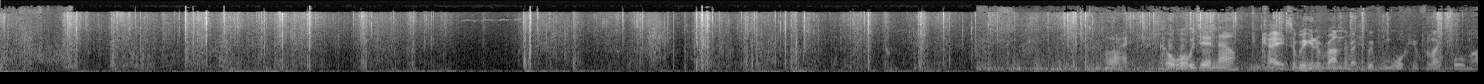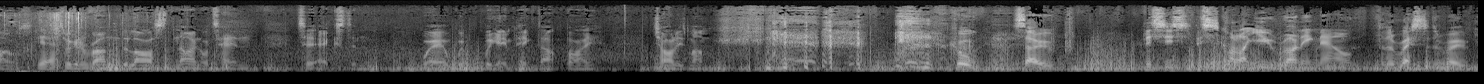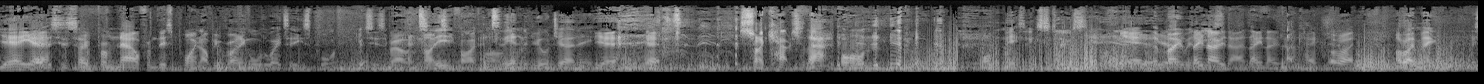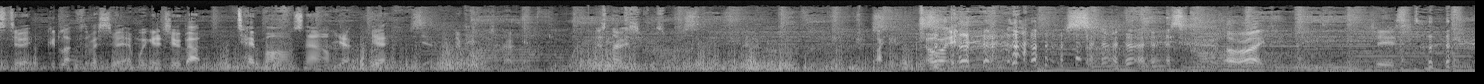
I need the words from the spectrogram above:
All right, cool. What are we doing now? Okay, so we're going to run the rest. We've been walking for like four miles. Yeah. So we're going to run the last nine or ten to Exton, where we're, we're getting picked up by Charlie's mum. Cool. So this is this is kind of like you running now for the rest of the route. Yeah, yeah, This is so from now, from this point, I'll be running all the way to Eastbourne, which is about And to the, 95 and miles. to the end of your journey. Yeah. Yeah. Just trying to capture that on on this exclusive. Yeah, the moment They know that. They know that. All right, all right, mate. Let's do it. Good luck for the rest of it, and we're going to do about ten miles now. Yeah. Yeah. Yeah. No problem. Just notice you've got some. Okay. All right. all right. Cheers.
